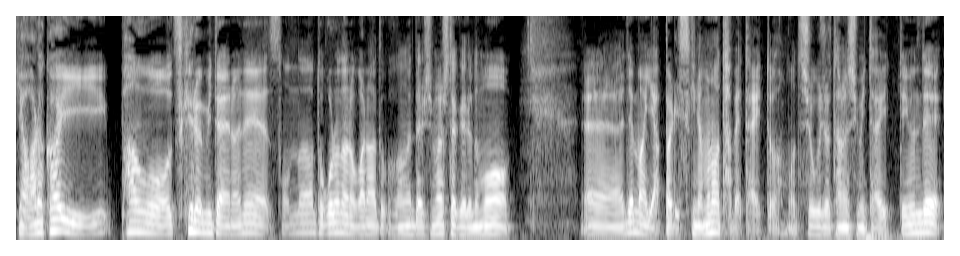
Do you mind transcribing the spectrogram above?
柔らかいパンをつけるみたいなね、そんなところなのかなとか考えたりしましたけれども、えー、で、まあ、やっぱり好きなものを食べたいと、もっと食事を楽しみたいっていうんで、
